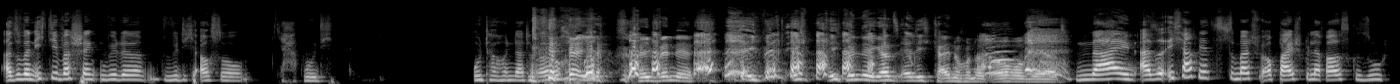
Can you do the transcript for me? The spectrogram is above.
also wenn ich dir was schenken würde, würde ich auch so, ja gut, unter 100 Euro. ja, ich, bin dir, ich, bin, ich, ich bin dir ganz ehrlich keine 100 Euro wert. Nein, also ich habe jetzt zum Beispiel auch Beispiele rausgesucht,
